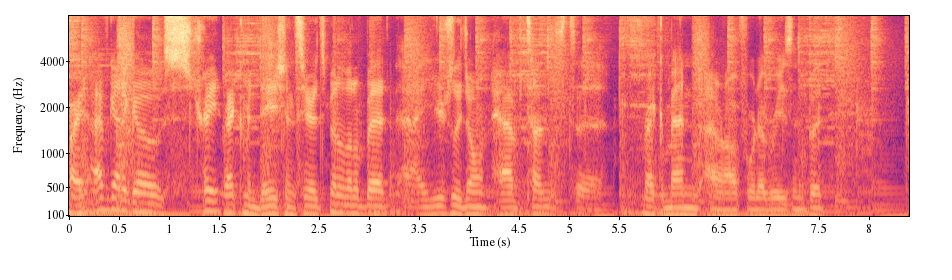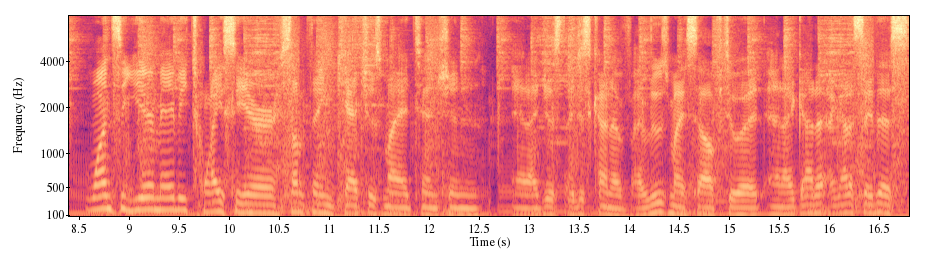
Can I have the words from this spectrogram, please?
All right, I've got to go straight recommendations here. It's been a little bit. I usually don't have tons to recommend. I don't know for whatever reason, but once a year, maybe twice a year, something catches my attention, and I just, I just kind of, I lose myself to it. And I gotta, I gotta say this:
